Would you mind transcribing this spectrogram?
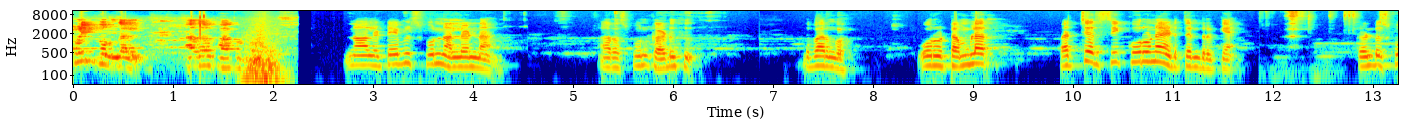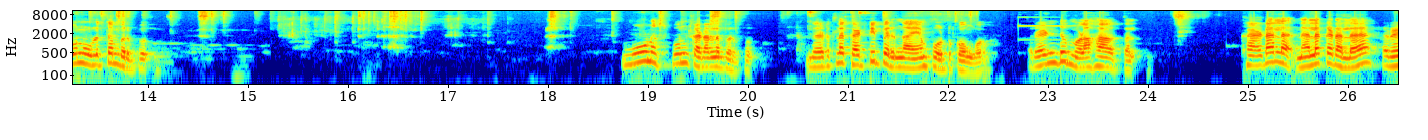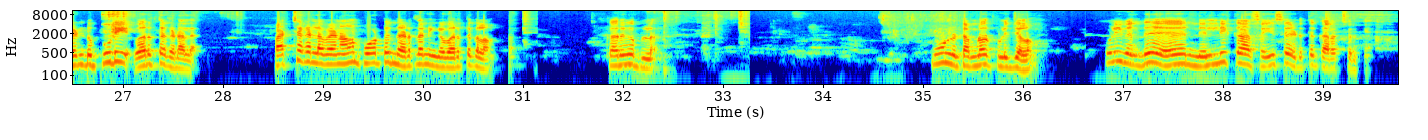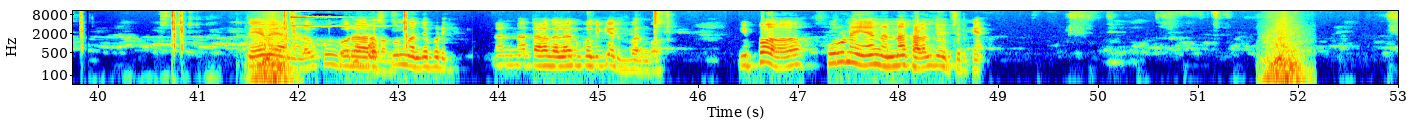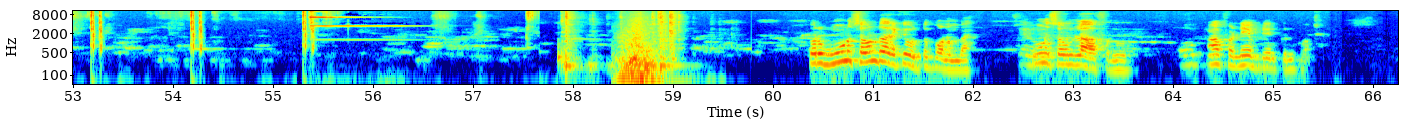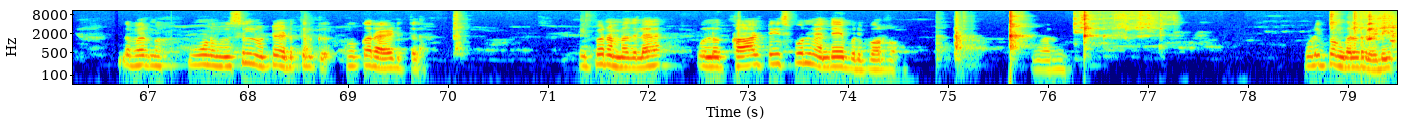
புளிப்பொங்கல். அதான் பார்க்க போகிறோம் நாலு டேபிள் ஸ்பூன் நல்லெண்ணெய் அரை ஸ்பூன் கடுகு. இது பாருங்க ஒரு டம்ளர் பச்சரிசி குருணை எடுத்துன்னு இருக்கேன். ரெண்டு ஸ்பூன் உளுத்தம்பருப்பு. மூணு ஸ்பூன் கடலைப்பருப்பு. இந்த இடத்துல கட்டி பெருங்காயம் போட்டுக்கோங்க. ரெண்டு மிளகாத்தல் கடலை நிலக்கடலை ரெண்டு புடி வறுத்த கடலை. பச்சை கடலை வேணாலும் போட்டு இந்த இடத்துல நீங்கள் வறுத்துக்கலாம். கருவேப்பிலை மூணு டம்ளர் புளிஜலம். புளி வந்து நெல்லிக்காய் சைஸ் எடுத்து கரைச்சிருக்கேன். தேவையான அளவுக்கு ஒரு அரை ஸ்பூன் மஞ்சப்பொடி நல்லா தலை தலைன்னு கொதிக்கிறது பாருங்க. இப்போ குருணையை நல்லா களைஞ்சி வச்சிருக்கேன். ஒரு மூணு சவுண்ட் வரைக்கும் விட்டு நம்ம. மூணு சவுண்டில் ஆஃப் பண்ணுவோம். ஆஃப் பண்ணி எப்படி இருக்குன்னு பார்ப்போம் இந்த பாருங்க மூணு விசில் விட்டு எடுத்துருக்கு. குக்கர் ஆயிடுத்து. இப்போ நம்ம இதில் ஒரு கால் டீஸ்பூன் வெந்தயப்பொடி போடுறோம். பாருங்க. புளிப்பொங்கல் ரெடி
